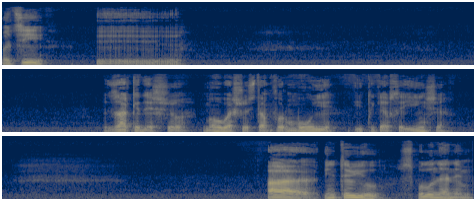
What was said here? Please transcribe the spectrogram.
Оці е, закиди, що мова щось там формує і таке все інше. А інтерв'ю з полоненим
